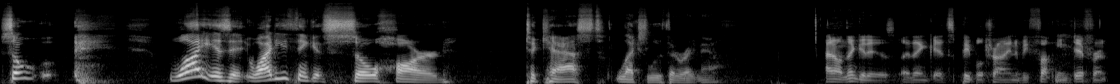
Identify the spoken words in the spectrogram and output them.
So, why is it? Why do you think it's so hard to cast Lex Luthor right now? I don't think it is. I think it's people trying to be fucking different.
